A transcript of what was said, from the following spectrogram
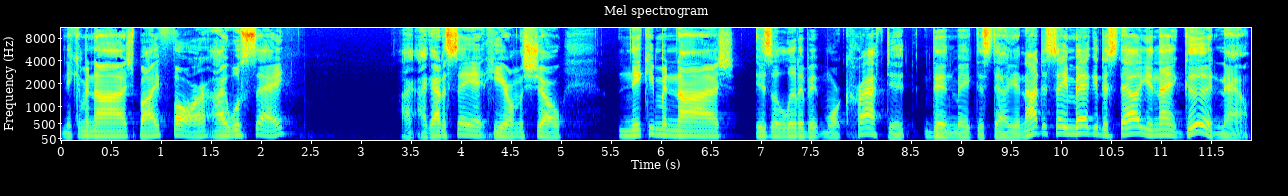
Nicki Minaj, by far, I will say, I, I got to say it here on the show. Nicki Minaj is a little bit more crafted than Meg Thee Stallion. Not to say Meg Thee Stallion ain't good now,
